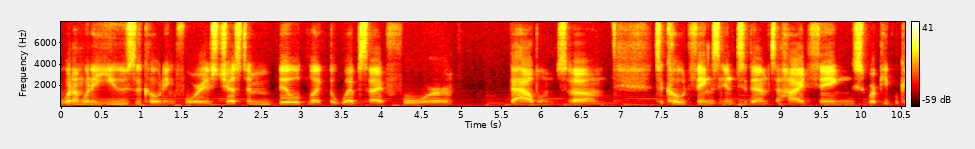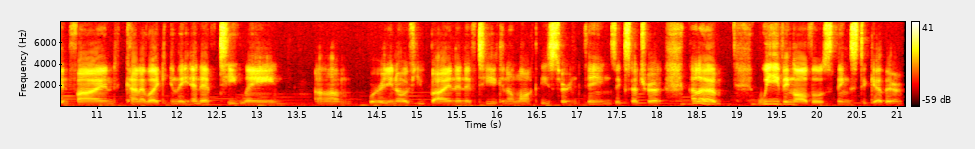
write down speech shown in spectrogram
what I'm going to use the coding for is just to build like the website for the albums. Um, to code things into them, to hide things where people can find, kind of like in the NFT lane, um, where you know if you buy an NFT, you can unlock these certain things, etc. Kind of weaving all those things together.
